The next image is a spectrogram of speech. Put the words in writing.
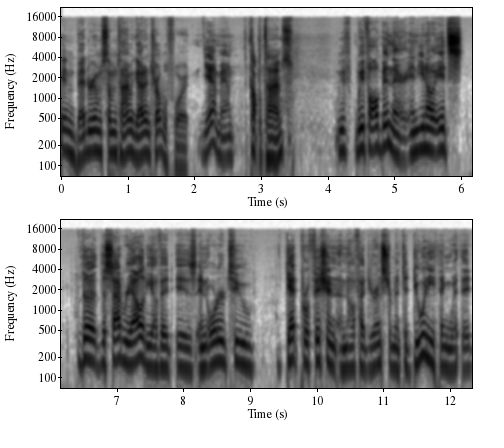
fing bedroom sometime and got in trouble for it. yeah, man. A couple times. We've we've all been there. And you know, it's the the sad reality of it is in order to get proficient enough at your instrument to do anything with it,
